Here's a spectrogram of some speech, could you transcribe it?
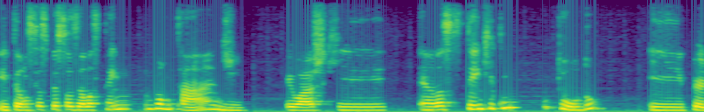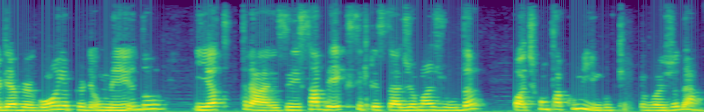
Então, se as pessoas elas têm vontade, eu acho que elas têm que ir com tudo e perder a vergonha, perder o medo e ir atrás e saber que se precisar de uma ajuda, pode contar comigo, que eu vou ajudar.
